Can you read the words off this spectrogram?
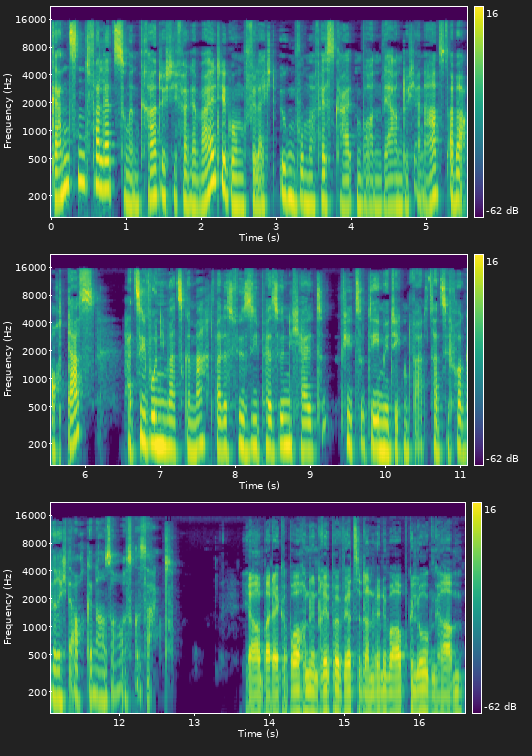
ganzen Verletzungen, gerade durch die Vergewaltigung, vielleicht irgendwo mal festgehalten worden wären durch einen Arzt, aber auch das hat sie wohl niemals gemacht, weil es für sie persönlich halt viel zu demütigend war. Das hat sie vor Gericht auch genauso ausgesagt. Ja, bei der gebrochenen Rippe wird sie dann, wenn überhaupt, gelogen haben.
